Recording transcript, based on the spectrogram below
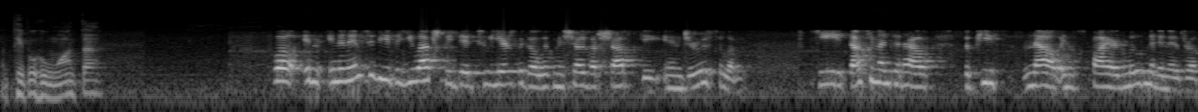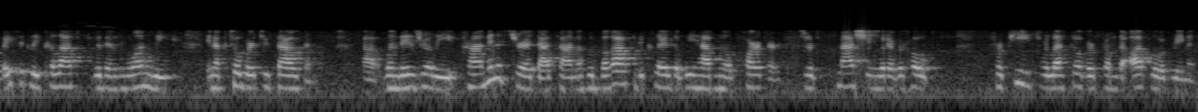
of people who want that? Well, in, in an interview that you actually did two years ago with Michel Warshawski in Jerusalem, he documented how the Peace Now inspired movement in Israel basically collapsed within one week in October 2000. Uh, when the Israeli prime minister at that time, Ehud Barak, declared that we have no partner, sort of smashing whatever hopes for peace were left over from the Oslo Agreement.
